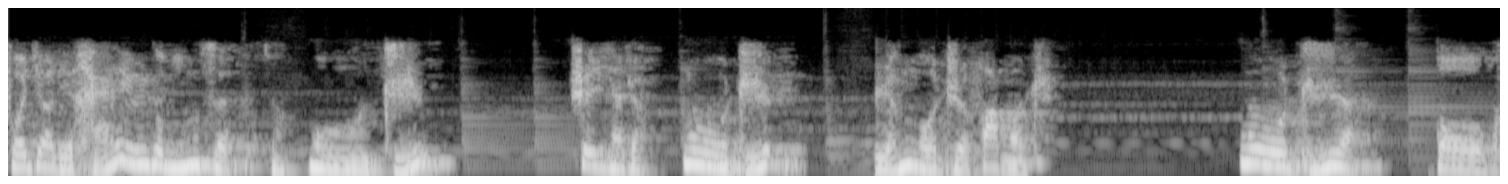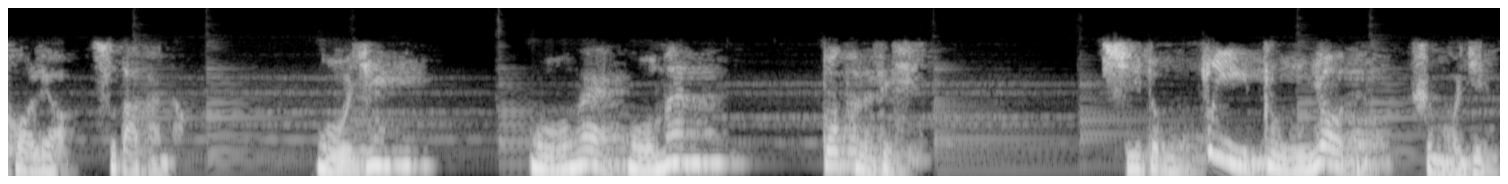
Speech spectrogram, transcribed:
佛教里还有一个名词叫我执，实际上是我执，人我执、法我执。我执啊，包括了四大烦恼，我见、我爱、我慢，包括了这些。其中最主要的是我见，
